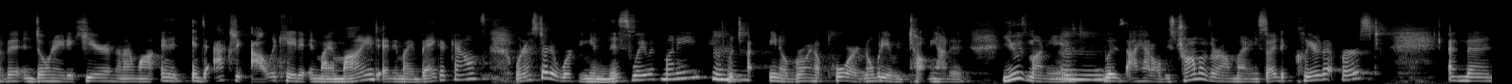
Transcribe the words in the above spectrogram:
of it and donate it here. And then I want and, and to actually allocate it in my mind and in my bank accounts. When I started working in this way with money which Mhm. you know growing up poor nobody ever taught me how to use money. Mhm. was I had all these traumas around money. So I had to clear that first and then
